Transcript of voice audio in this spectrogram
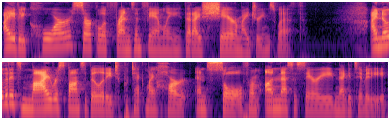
I have a core circle of friends and family that I share my dreams with. I know that it's my responsibility to protect my heart and soul from unnecessary negativity.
